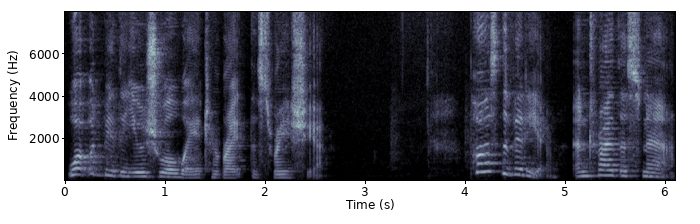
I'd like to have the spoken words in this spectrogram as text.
what would be the usual way to write this ratio? Pause the video and try this now.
